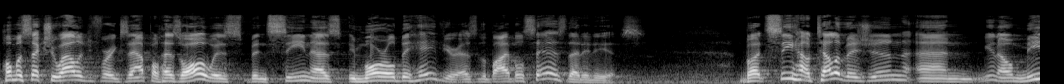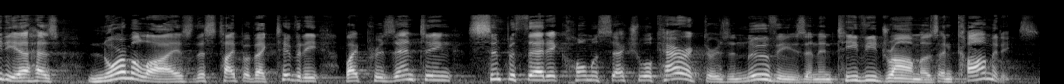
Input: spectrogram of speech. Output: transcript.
Homosexuality, for example, has always been seen as immoral behavior, as the Bible says that it is. But see how television and you know, media has normalized this type of activity by presenting sympathetic homosexual characters in movies and in TV dramas and comedies.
